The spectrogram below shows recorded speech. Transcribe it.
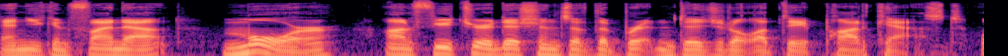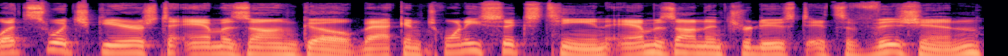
and you can find out more on future editions of the Britton Digital Update podcast. Let's switch gears to Amazon Go. Back in 2016, Amazon introduced its vision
